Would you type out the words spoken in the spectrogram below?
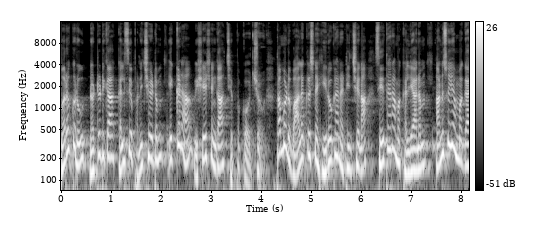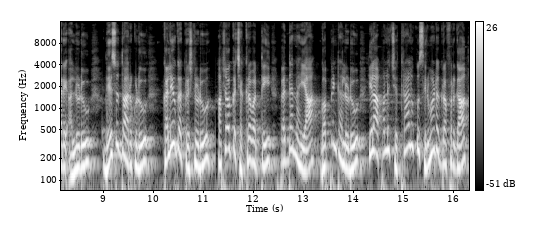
మరొకరు నటుడిగా కలిసి పనిచేయడం ఇక్కడ విశేషంగా చెప్పుకోవచ్చు. తమ్ముడు బాలకృష్ణ హీరోగా నటించిన సీతారామ కళ్యాణం అనసూయమ్మ గారి అల్లుడు దేశోద్ధారకుడు కలియుగ కృష్ణుడు అశోక చక్రవర్తి పెద్దన్నయ్య గొప్పింటల్లుడు ఇలా పలు చిత్రాలకు సినిమాటోగ్రఫర్గా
